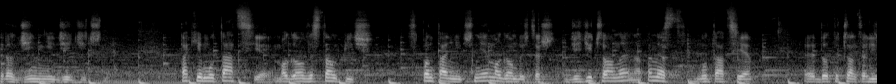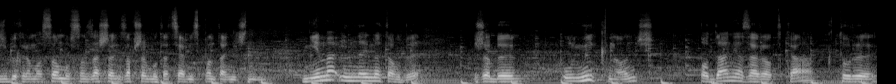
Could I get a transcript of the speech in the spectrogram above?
rodzinnie dziedzicznie. Takie mutacje mogą wystąpić spontanicznie, mogą być też dziedziczone, natomiast mutacje dotyczące liczby chromosomów są zawsze, zawsze mutacjami spontanicznymi. Nie ma innej metody, żeby uniknąć podania zarodka, który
